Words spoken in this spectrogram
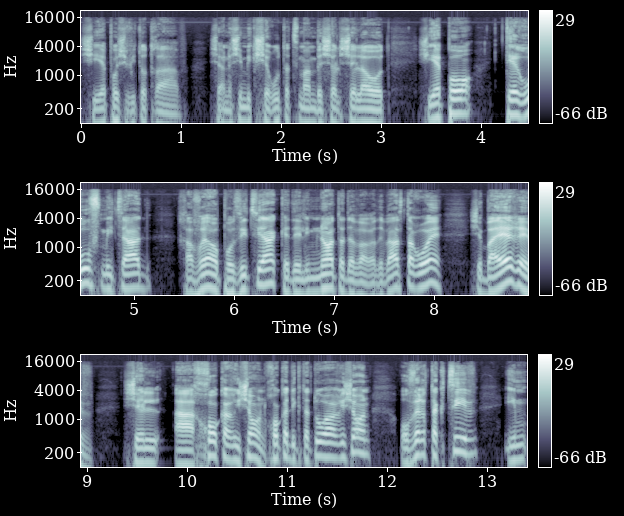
שיהיה פה שביתות רעב, שאנשים יקשרו את עצמם בשלשלאות, שיהיה פה טירוף מצד חברי האופוזיציה כדי למנוע את הדבר הזה. ואז אתה רואה שבערב של החוק הראשון, חוק הדיקטטורה הראשון, עובר תקציב עם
